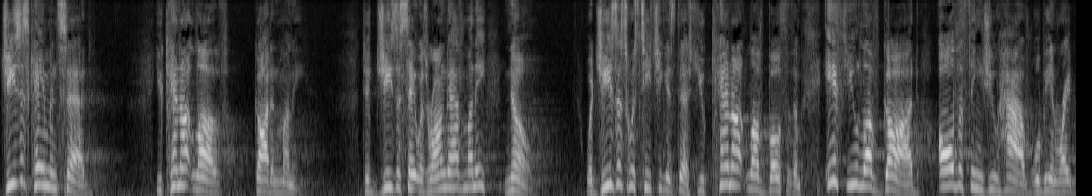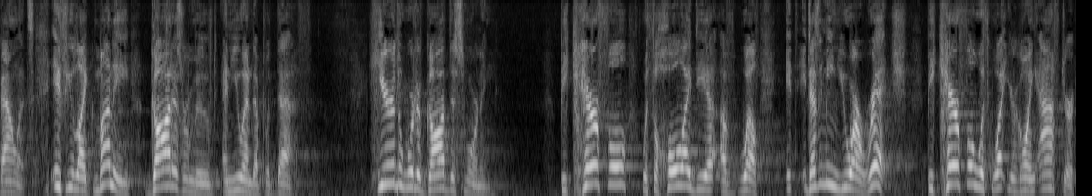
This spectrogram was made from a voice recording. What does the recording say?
Jesus came and said, You cannot love God and money. Did Jesus say it was wrong to have money? No. What Jesus was teaching is this you cannot love both of them. If you love God, all the things you have will be in right balance. If you like money, God is removed and you end up with death. Hear the word of God this morning. Be careful with the whole idea of wealth. It, it doesn't mean you are rich. Be careful with what you're going after.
